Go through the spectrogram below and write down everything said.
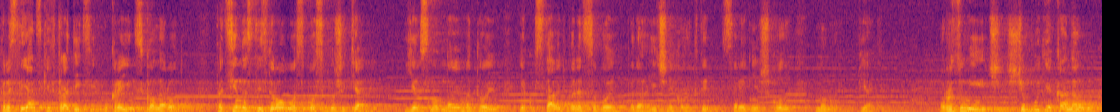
християнських традицій українського народу та цінностей здорового способу життя є основною метою, яку ставить перед собою педагогічний колектив середньої школи номер 5 Розуміючи, що будь-яка наука,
